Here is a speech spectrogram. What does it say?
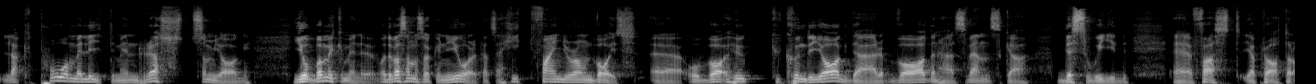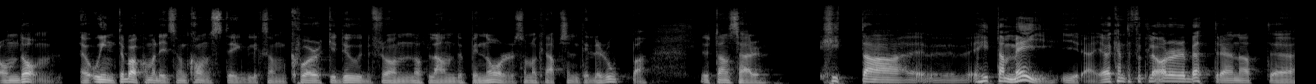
lagt på mig lite med en röst som jag jobbar mycket med nu. Och det var samma sak i New York, att så här, hit, find your own voice. Eh, och vad, hur kunde jag där vara den här svenska The Swede, eh, fast jag pratar om dem? Eh, Och inte bara komma dit som en konstig, liksom quirky dude från något land uppe i norr som de knappt känner till Europa. Utan så här, hitta, eh, hitta mig i det. Jag kan inte förklara det bättre än att, eh,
